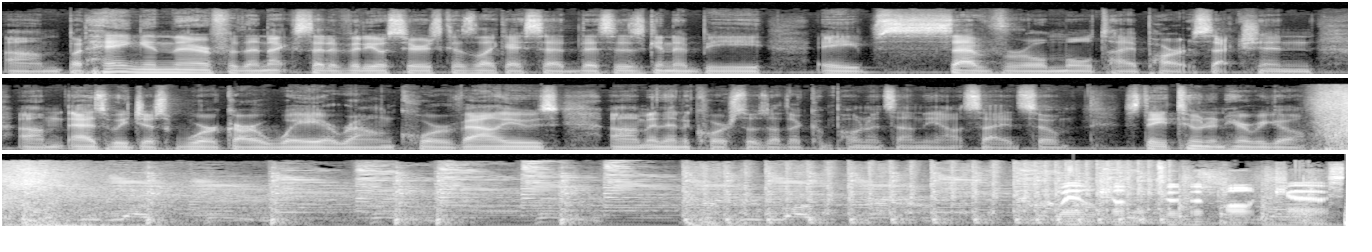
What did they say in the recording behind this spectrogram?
Um, but hang in there for the next set of video series because, like I said, this is going to be a several multi part section um, as we just work our way around core values. Um, and then, of course, those other components on the outside. So, stay tuned and here we go. Welcome to the podcast.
